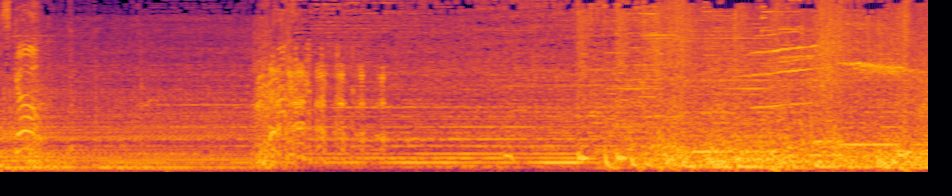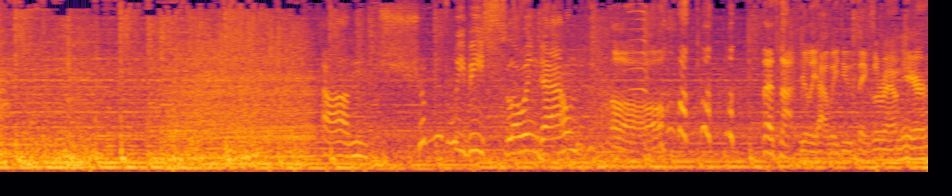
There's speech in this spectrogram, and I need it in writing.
Let's go! um, shouldn't we be slowing down? Oh, that's not really how we do things around here.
